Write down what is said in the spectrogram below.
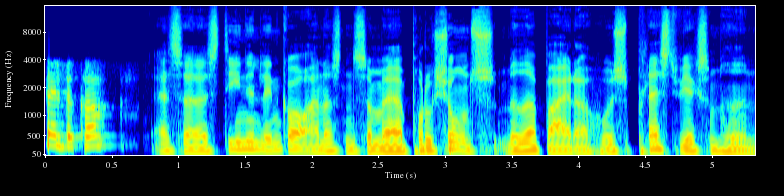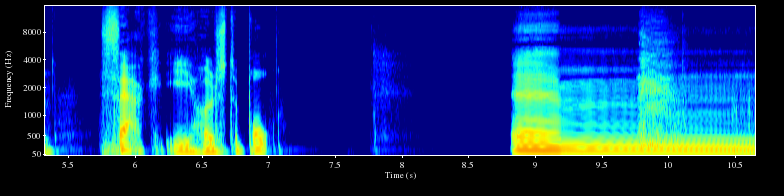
Velbekomme. Altså Stine Lindgaard Andersen, som er produktionsmedarbejder hos plastvirksomheden Færk i Holstebro. Øhm,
